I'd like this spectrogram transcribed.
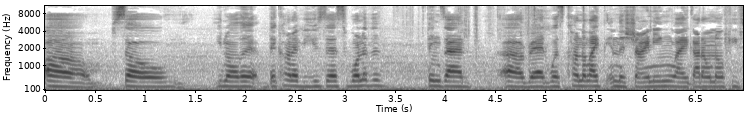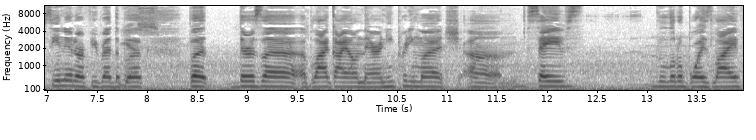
Um, so, you know, they, they kind of use this. One of the things I had uh, read was kind of like in The Shining. Like, I don't know if you've seen it or if you read the book, but there's a, a black guy on there, and he pretty much um, saves the little boy's life.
